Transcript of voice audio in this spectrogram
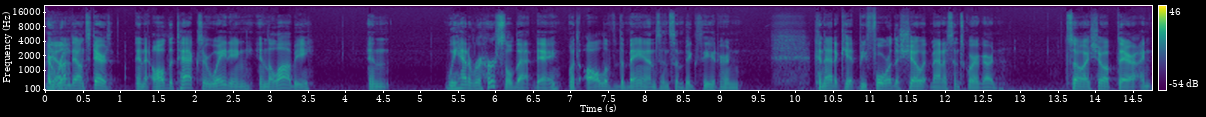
I Yeah. run downstairs and all the techs are waiting in the lobby, and we had a rehearsal that day with all of the bands in some big theater in Connecticut before the show at Madison Square Garden. So I show up there. I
